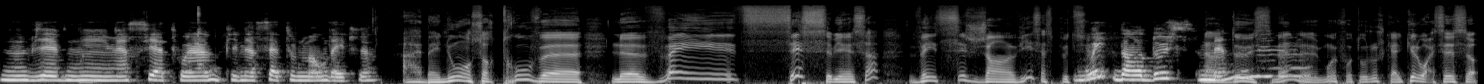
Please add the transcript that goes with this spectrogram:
Bienvenue. Merci à toi. Puis merci à tout le monde d'être là. Ah ben nous, on se retrouve euh, le 26 26, c'est bien ça? 26 janvier, ça se peut-tu? Oui, dans deux semaines. Dans deux semaines. Moi, il faut toujours que je calcule. Ouais, c'est ça.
